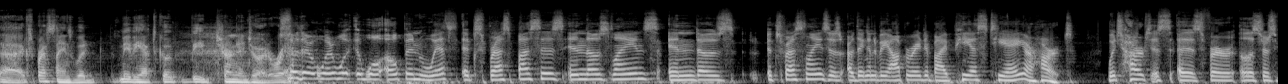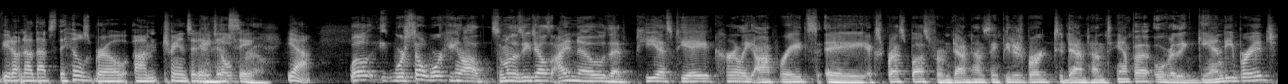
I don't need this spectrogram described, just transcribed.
uh, express lanes would maybe have to go be turned into a rail. So there will, it will open with express buses in those lanes, in those express lanes. Is, are they going to be operated by PSTA or HART? Which HART is, is for listeners, if you don't know, that's the Hillsborough um, Transit In Agency. Hillsborough. Yeah. Well, we're still working on some of those details. I know that PSTA currently operates a express bus from downtown St. Petersburg to downtown Tampa over the Gandy Bridge.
